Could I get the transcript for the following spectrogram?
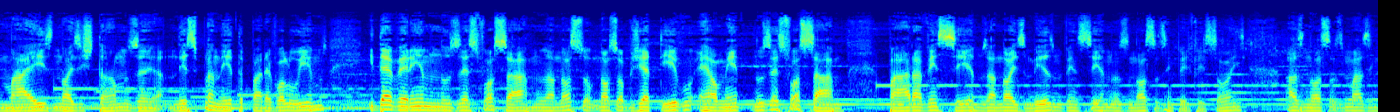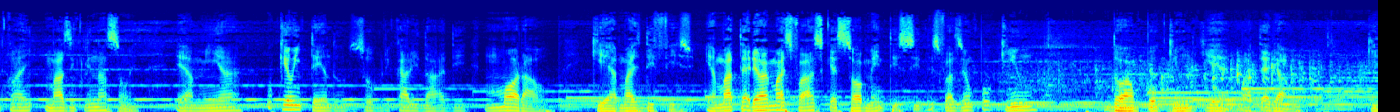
mas nós estamos é, nesse planeta para evoluirmos e deveremos nos esforçarmos. O nosso, nosso objetivo é realmente nos esforçarmos para vencermos a nós mesmos, vencermos as nossas imperfeições, as nossas más inclinações. É a minha, o que eu entendo sobre caridade moral, que é a mais difícil. E a material é mais fácil, que é somente se desfazer um pouquinho, doar um pouquinho que é material, que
